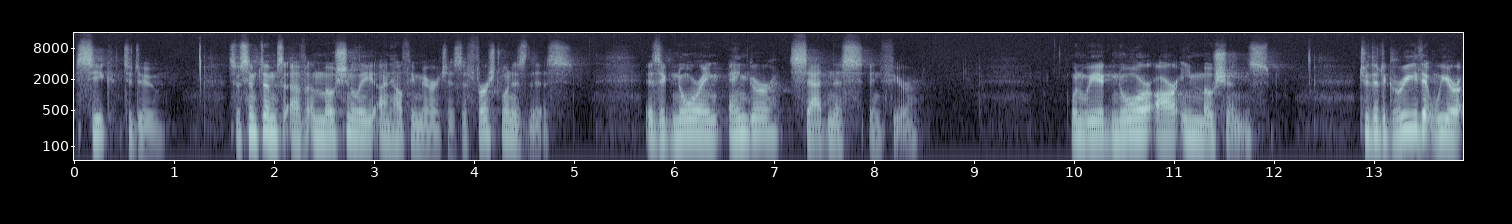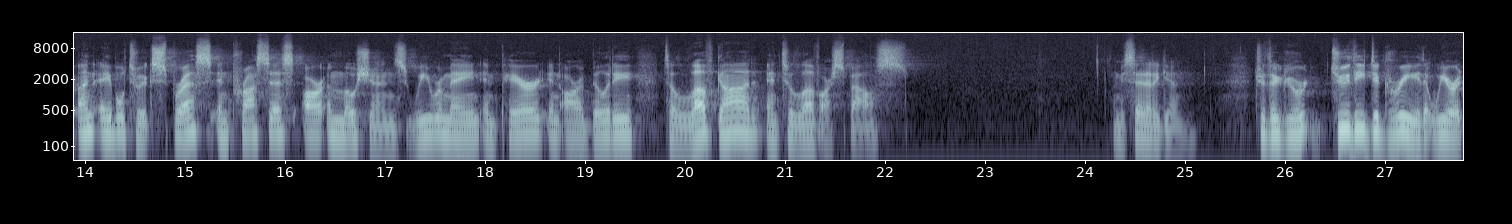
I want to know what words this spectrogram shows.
seek to do. So symptoms of emotionally unhealthy marriages. The first one is this is ignoring anger, sadness, and fear. When we ignore our emotions, to the degree that we are unable to express and process our emotions, we remain impaired in our ability to love God and to love our spouse. Let me say that again. To the, to the degree that we are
